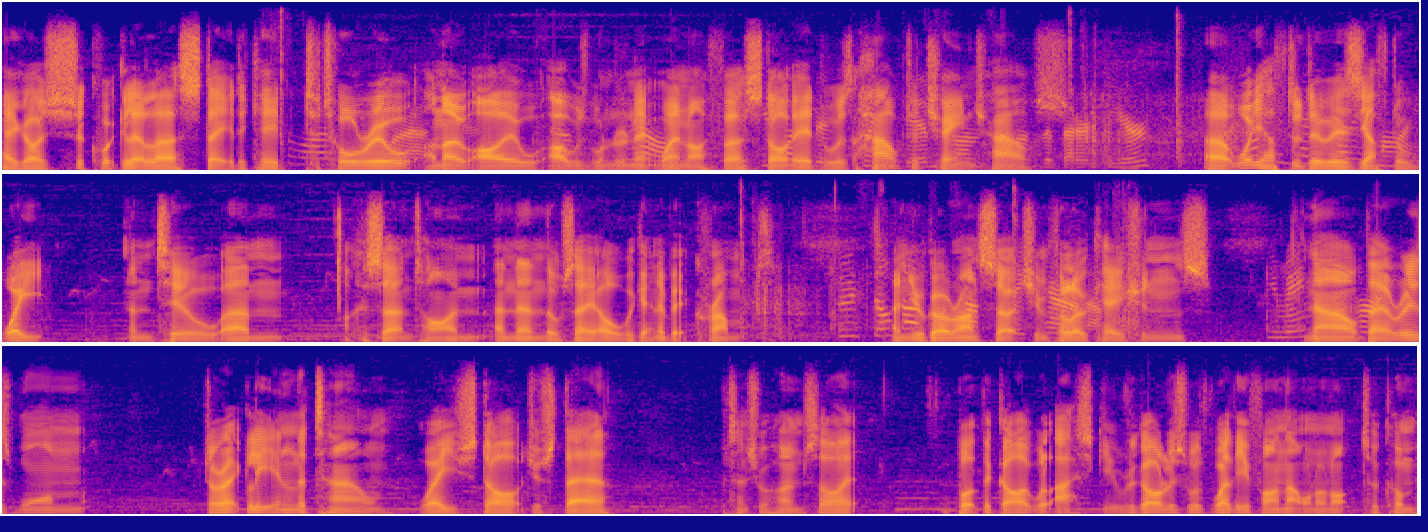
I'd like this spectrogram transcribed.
Hey guys, just a quick little uh, State of Decay tutorial. I know I, I was wondering it when I first started, was how to change house. Uh, what you have to do is you have to wait until um, like a certain time and then they'll say, oh we're getting a bit cramped. And you'll go around searching for locations. Now there is one directly in the town where you start, just there, potential home site. But the guy will ask you, regardless of whether you find that one or not, to come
